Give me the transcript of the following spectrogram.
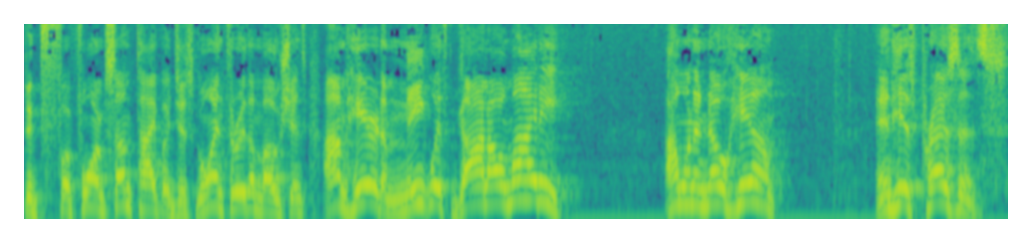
to perform some type of just going through the motions. I'm here to meet with God Almighty. I want to know Him and His presence,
